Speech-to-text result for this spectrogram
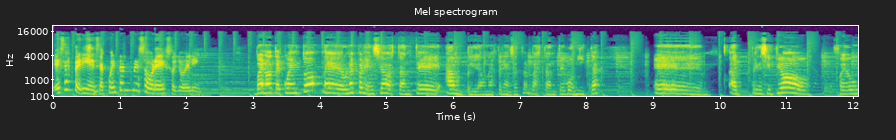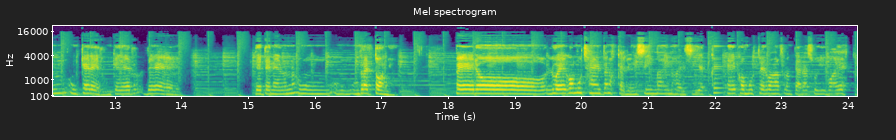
Esa experiencia, cuéntame sobre eso, Joelín. Bueno, te cuento eh, una experiencia bastante amplia, una experiencia bastante bonita. Eh, al principio fue un, querer, un querer de, de tener un, retoño. Pero luego mucha gente nos cayó encima y nos decía que cómo ustedes van a afrontar a su hijo a esto.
